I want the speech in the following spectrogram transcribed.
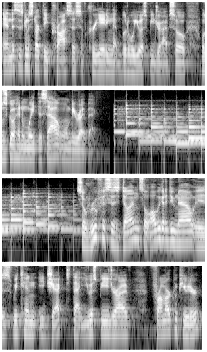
And this is going to start the process of creating that bootable USB drive. So we'll just go ahead and wait this out and we'll be right back. So Rufus is done, so all we got to do now is we can eject that USB drive from our computer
